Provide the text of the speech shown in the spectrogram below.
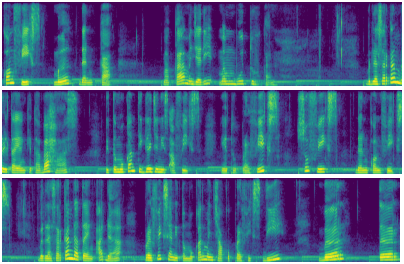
konfiks me dan k. Maka menjadi membutuhkan. Berdasarkan berita yang kita bahas, ditemukan tiga jenis afiks, yaitu prefiks, sufiks, dan konfiks. Berdasarkan data yang ada, Prefiks yang ditemukan mencakup prefiks di, ber, ter,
